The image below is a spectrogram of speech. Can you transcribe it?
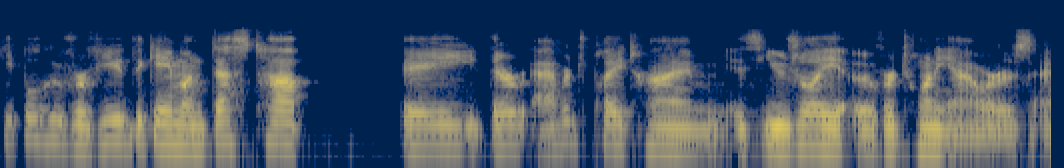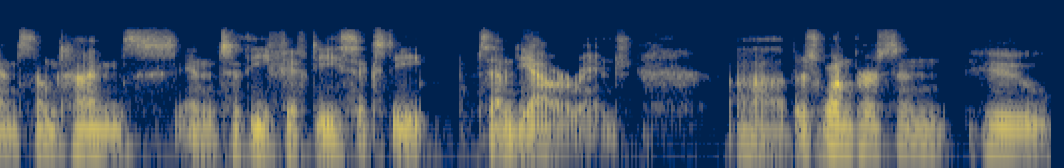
people who've reviewed the game on desktop, they their average play time is usually over 20 hours and sometimes into the 50, 60, 70 hour range. Uh, there's one person who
